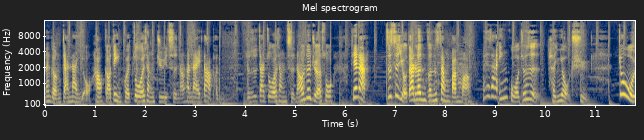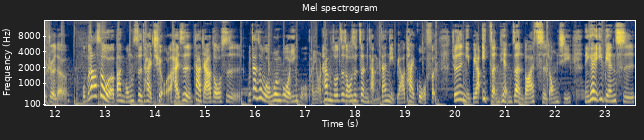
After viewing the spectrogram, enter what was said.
那个橄榄油，好，搞定，回座位上继续吃。然后他那一大盆就是在座位上吃，然后就觉得说，天哪，这是有在认真上班吗？而且在英国就是很有趣。就我觉得，我不知道是我的办公室太糗了，还是大家都是。但是我问过英国朋友，他们说这都是正常，但你不要太过分，就是你不要一整天真的都在吃东西。你可以一边吃，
